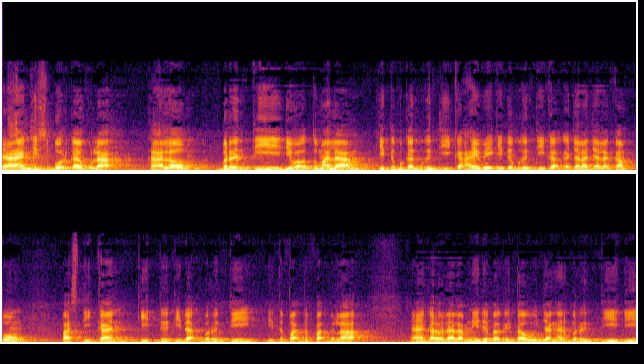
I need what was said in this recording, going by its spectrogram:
Dan disebutkan pula kalau berhenti di waktu malam kita bukan berhenti kat highway kita berhenti kat jalan-jalan kampung pastikan kita tidak berhenti di tempat-tempat gelap ha? kalau dalam ni dia bagi tahu jangan berhenti di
